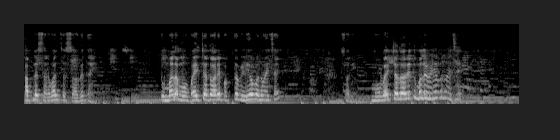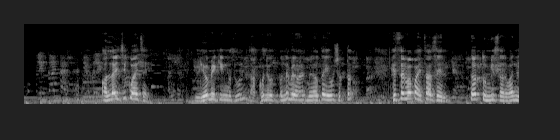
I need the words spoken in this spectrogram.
आपलं सर्वांचं स्वागत आहे. तुम्हाला मोबाईलच्याद्वारे फक्त व्हिडिओ बनवायचा आहे? सॉरी मोबाईलच्याद्वारे तुम्हाला व्हिडिओ बनवायचा आहे? ऑनलाईन शिकवायचं आहे. व्हिडिओ मेकिंगमधून लाखोनी उत्पन्न मिळव मिळवता येऊ शकतं. हे सर्व पाहायचं असेल तर तुम्ही सर्वांनी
